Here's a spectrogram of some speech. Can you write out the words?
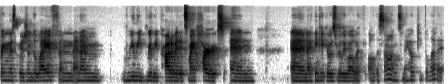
bring this vision to life. And, and I'm really, really proud of it. It's my heart. And, and I think it goes really well with all the songs and I hope people love it.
